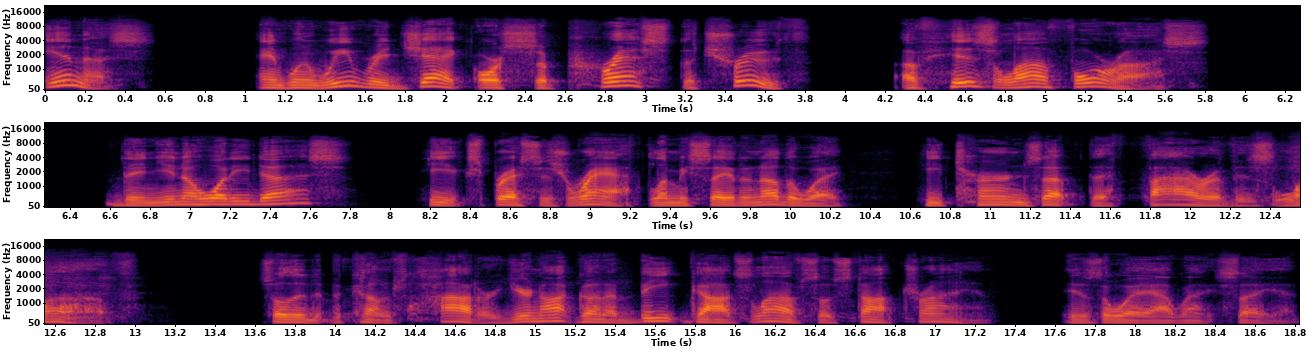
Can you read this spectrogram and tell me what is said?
in us. And when we reject or suppress the truth of His love for us, then you know what He does? He expresses wrath. Let me say it another way He turns up the fire of His love so that it becomes hotter. You're not going to beat God's love, so stop trying, is the way I might say it.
